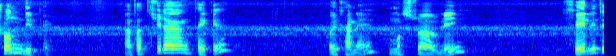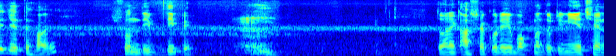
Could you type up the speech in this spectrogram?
সন্দ্বীপে, অর্থাৎ চিটাগাং থেকে ওইখানে মোস্ট প্রবাবলি ফেরিতে যেতে হয় সন্দ্বীপ দ্বীপে। তো অনেক আশা করে এই বকনা দুটি নিয়েছেন।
